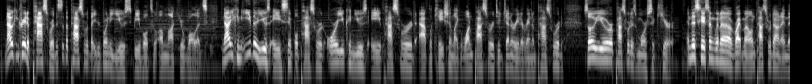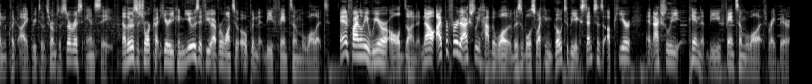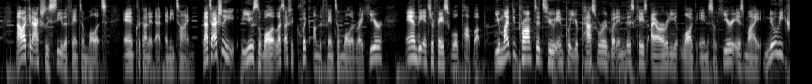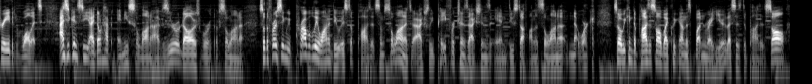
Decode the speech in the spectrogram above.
Now we can create a password. This is the password that you're going to use to be able to unlock your wallets. Now you can either use a simple password or you can use a password application like 1Password to generate a random password so your password is more secure. In this case, I'm to write my own password down and then click I agree to the terms of service and save. Now there is a shortcut here you can use if you ever want to open the Phantom wallet. And finally, we are all done. Now, I prefer to actually have the wallet visible so I can go to the extensions up here and actually pin the Phantom wallet right there. Now I can actually see the Phantom wallet and click on it at any time. Now to actually use the wallet, let's actually click on the Phantom wallet right here and the interface will pop up. You might be prompted to input your password, but in this case, I already logged in, so here is my newly created wallet. As you can see, I don't have any Solana. I have $0 worth of Solana. So the first thing we probably want to do is deposit some Solana to actually pay for transactions and do stuff on the Solana network. So we can deposit Sol by clicking on this button right here that says deposit Sol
